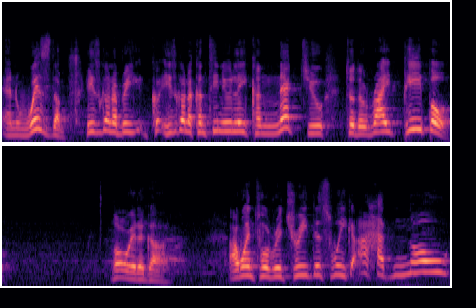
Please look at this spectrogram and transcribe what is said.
and wisdom. He's going to be He's going to continually connect you to the right people. Glory to God. I went to a retreat this week. I had no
